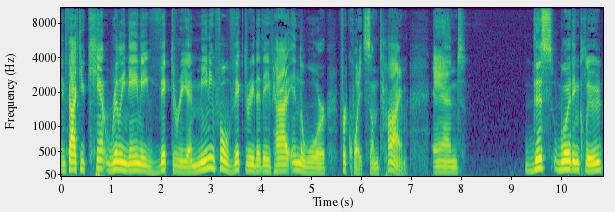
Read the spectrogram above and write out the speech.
In fact, you can't really name a victory, a meaningful victory that they've had in the war for quite some time. And this would include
